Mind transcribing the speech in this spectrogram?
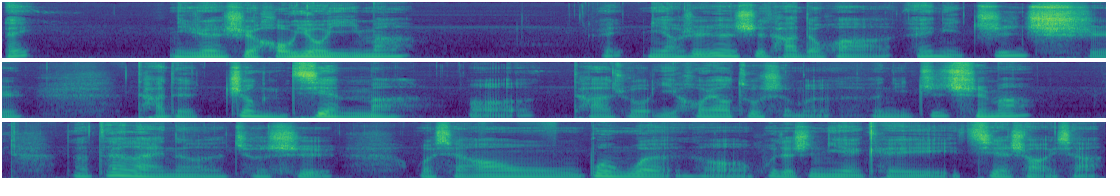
哎，你认识侯友谊吗？哎，你要是认识他的话，哎，你支持他的政见吗？呃，他说以后要做什么，你支持吗？那再来呢，就是。我想要问问哦，或者是你也可以介绍一下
